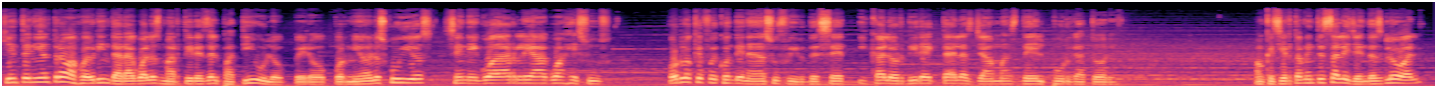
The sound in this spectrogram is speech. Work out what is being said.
quien tenía el trabajo de brindar agua a los mártires del patíbulo, pero por miedo a los judíos se negó a darle agua a Jesús, por lo que fue condenada a sufrir de sed y calor directa de las llamas del purgatorio. Aunque ciertamente esta leyenda es global,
